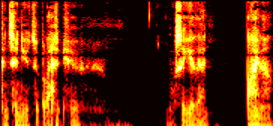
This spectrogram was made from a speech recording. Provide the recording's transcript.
continue to bless you. I'll see you then. Bye now.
